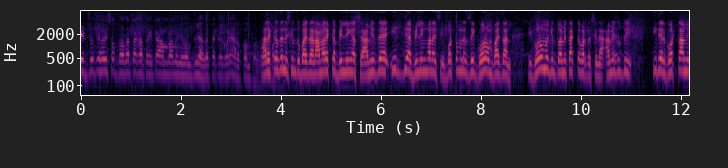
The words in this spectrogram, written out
ইট যদি হয় চোদ্দ হাজার টাকা তো এটা আমরা মিনিমাম দুই হাজার টাকা করে আরও কম পাবো। আরেকটা জিনিস কিন্তু ভাইজান আমার একটা বিল্ডিং আছে। আমি যে ইট দিয়া বিল্ডিং বানাইছি বর্তমানে যে গরম ভাইজান এই গরমে কিন্তু আমি থাকতে পারতেছি না। আমি যদি ইটের ঘরটা আমি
